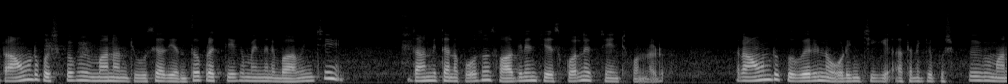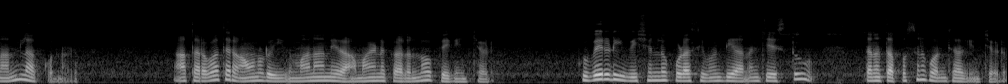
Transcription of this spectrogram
రావణుడు పుష్ప విమానాన్ని చూసి అది ఎంతో ప్రత్యేకమైందని భావించి దాన్ని తన కోసం స్వాధీనం చేసుకోవాలని నిశ్చయించుకున్నాడు. రావణుడు కుబేరుని ఓడించి అతనికి పుష్ప విమానాన్ని లాక్కున్నాడు. ఆ తర్వాత రావణుడు ఈ విమానాన్ని రామాయణ కాలంలో ఉపయోగించాడు. కుబేరుడు ఈ విషయంలో కూడా శివుని ధ్యానం చేస్తూ తన తపస్సును కొనసాగించాడు.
